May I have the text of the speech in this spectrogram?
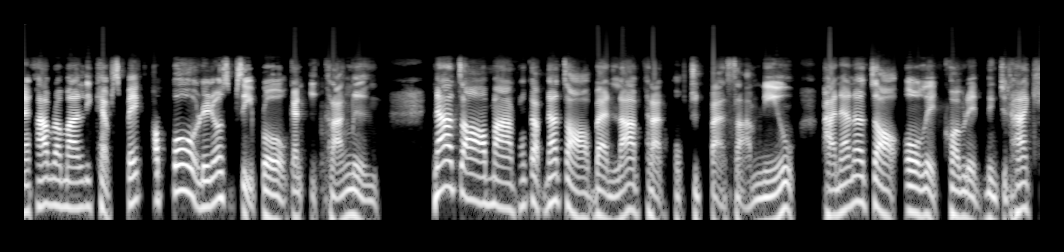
นะครับ เรามารีแคปสเปค Oppo Reno 14 Pro กันอีกครั้งหนึ่ง หน้าจอมาพร้อมกับหน้าจอแบนราบขนาด 6.83 นิ้ว ภายในหน้าจอ OLED Quad Rate 1.5K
